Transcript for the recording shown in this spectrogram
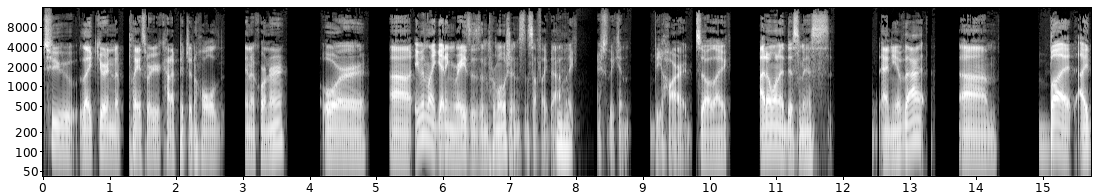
to like you're in a place where you're kind of pigeonholed in a corner or uh even like getting raises and promotions and stuff like that Mhm. like actually can be hard so like i don't want to dismiss any of that Um, but I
